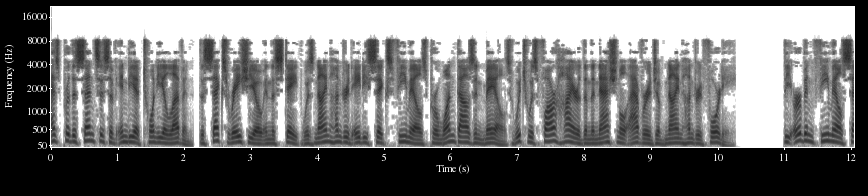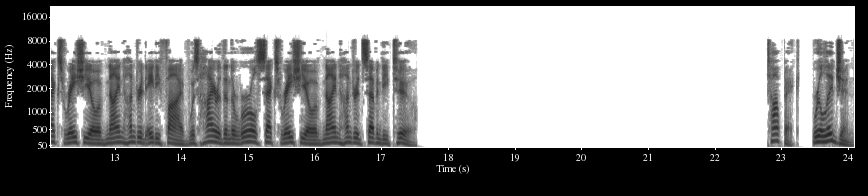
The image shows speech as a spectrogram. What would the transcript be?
As per the Census of India 2011, the sex ratio in the state was 986 females per 1,000 males which was far higher than the national average of 940. The urban female sex ratio of 985 was higher than the rural sex ratio of 972. Religion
